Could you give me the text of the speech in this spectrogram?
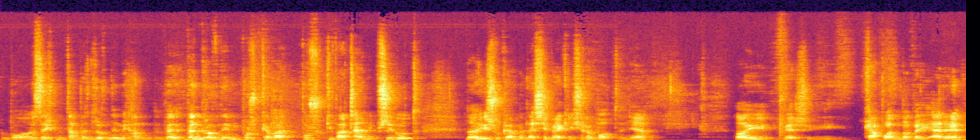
bo jesteśmy tam wędrownymi, wędrownymi poszukiwa- poszukiwaczami przygód, no i szukamy dla siebie jakiejś roboty, nie? No i wiesz, kapłan nowej ery,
